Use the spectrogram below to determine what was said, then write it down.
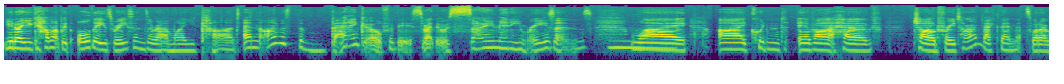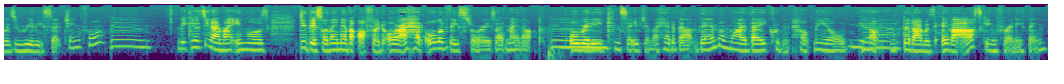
You know, you come up with all these reasons around why you can't. And I was the banner girl for this, right? There were so many reasons mm. why I couldn't ever have child free time back then. That's what I was really searching for. Mm. Because, you know, my in laws did this or they never offered, or I had all of these stories I'd made up already mm. conceived in my head about them and why they couldn't help me, or Yeah. not that I was ever asking for anything.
